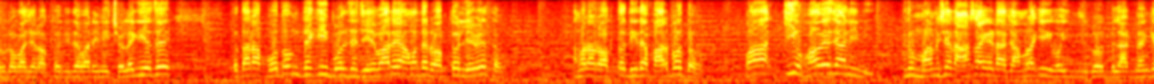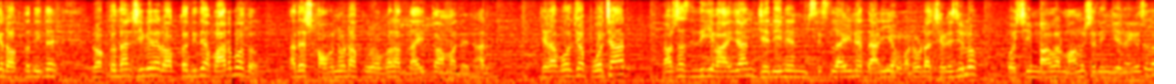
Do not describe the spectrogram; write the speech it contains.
দুটো বাজে রক্ত দিতে পারিনি, চলে গিয়েছে। তো তারা প্রথম থেকেই বলছে যে, এবারে আমাদের রক্ত নেবে তো, আমরা রক্ত দিতে পারব তো। বা কি হবে জানিনি, কিন্তু মানুষের আশা এটা আছে, আমরা কি ওই ব্লাড ব্যাংকে রক্ত দিতে, রক্তদান শিবিরে রক্ত দিতে পারব তো? তাদের স্বপ্নটা পুরো করার দায়িত্ব আমাদের। আর যেটা বলছে প্রচার নরসা সিদ্দিকি ভাইজান যেদিনের শেষ লাইনে দাঁড়িয়ে ফটোটা ছেড়েছিল পশ্চিমবাংলার মানুষ সেদিন জেনে গেছিল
